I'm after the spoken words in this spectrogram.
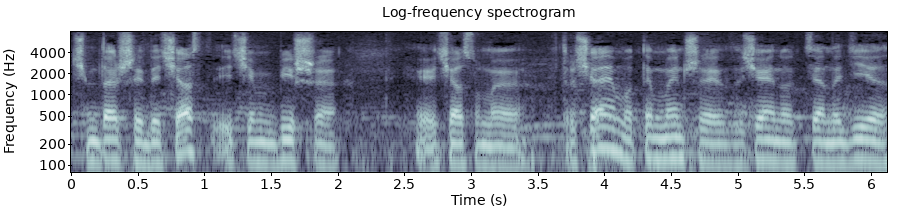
чим далі йде час і чим більше часу ми втрачаємо, тим менше, звичайно, ця надія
